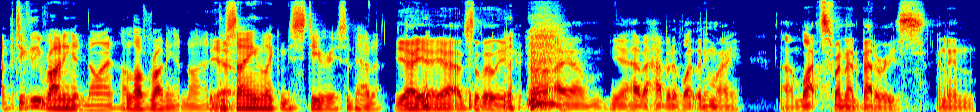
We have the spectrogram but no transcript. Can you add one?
and particularly riding at night. I love riding at night. Yeah. There's something like mysterious about it. Yeah, yeah, yeah, absolutely. uh, I um yeah have a habit of like letting my um, lights run out of batteries and then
